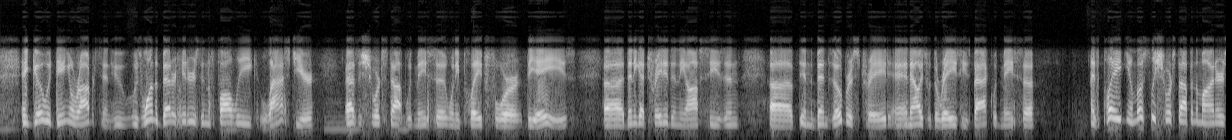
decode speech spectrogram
and go with Daniel Robertson, who was one of the better hitters in the fall league last year as a shortstop with Mesa when he played for the A's. Uh, then he got traded in the off season uh, in the Ben Zobrist trade, and now he's with the Rays. He's back with Mesa has played, you know, mostly shortstop in the minors.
